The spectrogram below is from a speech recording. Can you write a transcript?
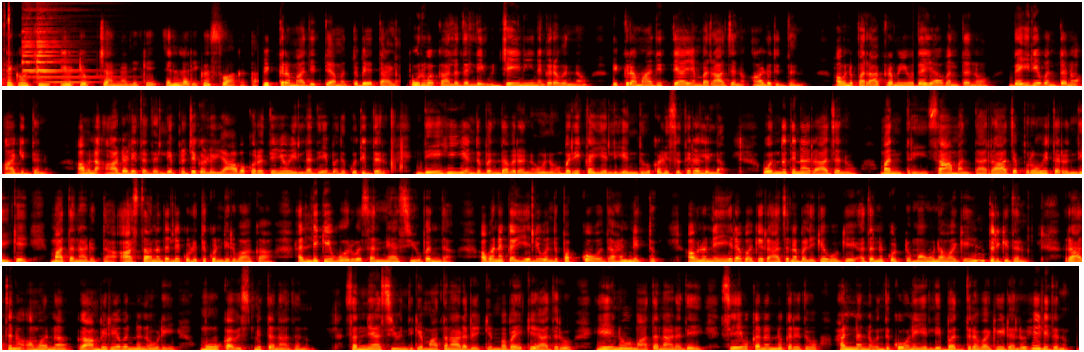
ಕತೆಗೂಚಿ YouTube ಚಾನಲ್ಗೆ ಎಲ್ಲರಿಗೂ ಸ್ವಾಗತ. ವಿಕ್ರಮಾದಿತ್ಯ ಮತ್ತು ಬೇತಾಳ. ಪೂರ್ವ ಕಾಲದಲ್ಲಿ ಉಜ್ಜಯಿನಿ ನಗರವನ್ನು ವಿಕ್ರಮಾದಿತ್ಯ ಎಂಬ ರಾಜನು ಆಳುತ್ತಿದ್ದನು. ಅವನು ಪರಾಕ್ರಮಿಯು ದಯಾವಂತನೂ ಧೈರ್ಯವಂತನೂ ಆಗಿದ್ದನು. ಅವನ ಆಡಳಿತದಲ್ಲಿ ಪ್ರಜೆಗಳು ಯಾವ ಕೊರತೆಯೂ ಇಲ್ಲದೆ ಬದುಕುತ್ತಿದ್ದರು. ದೇಹಿ ಎಂದು ಬಂದವರನ್ನು ಅವನು ಬರಿ ಕೈಯಲ್ಲಿ ಎಂದೂ ಕಳಿಸುತ್ತಿರಲಿಲ್ಲ. ಒಂದು ದಿನ ರಾಜನು ಮಂತ್ರಿ ಸಾಮಂತ ರಾಜ ಪುರೋಹಿತರೊಂದಿಗೆ ಮಾತನಾಡುತ್ತಾ ಆಸ್ಥಾನದಲ್ಲಿ ಕುಳಿತುಕೊಂಡಿರುವಾಗ ಅಲ್ಲಿಗೆ ಓರ್ವ ಸನ್ಯಾಸಿಯು ಬಂದ. ಅವನ ಕೈಯಲ್ಲಿ ಒಂದು ಪಕ್ವವಾದ ಹಣ್ಣಿತ್ತು. ಅವನು ನೇರವಾಗಿ ರಾಜನ ಬಳಿಗೆ ಹೋಗಿ ಅದನ್ನು ಕೊಟ್ಟು ಮೌನವಾಗಿ ಹಿಂತಿರುಗಿದನು. ರಾಜನು ಅವನ ಗಾಂಭೀರ್ಯವನ್ನು ನೋಡಿ ಮೂಕ ವಿಸ್ಮಿತನಾದನು. ಸನ್ಯಾಸಿಯೊಂದಿಗೆ ಮಾತನಾಡಬೇಕೆಂಬ ಬಯಕೆಯಾದರೂ ಏನೂ ಮಾತನಾಡದೆ ಸೇವಕನನ್ನು ಕರೆದು ಹಣ್ಣನ್ನು ಒಂದು ಕೋಣೆಯಲ್ಲಿ ಭದ್ರವಾಗಿ ಇಡಲು ಹೇಳಿದನು.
